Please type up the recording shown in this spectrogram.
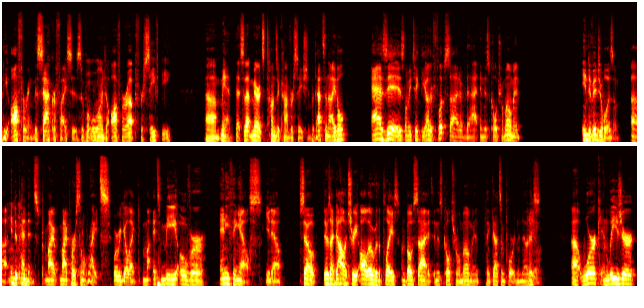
the offering, the sacrifices of what we're Mhm. willing to offer up for safety. Um, man, that so that merits tons of conversation. But that's an idol. As is, let me take the other flip side of that in this cultural moment: individualism, uh, Mhm. independence, my my personal rights, where we go like my, it's me over anything else, you know. So there's idolatry all over the place on both sides in this cultural moment. I think that's important to notice. Uh, work and leisure,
